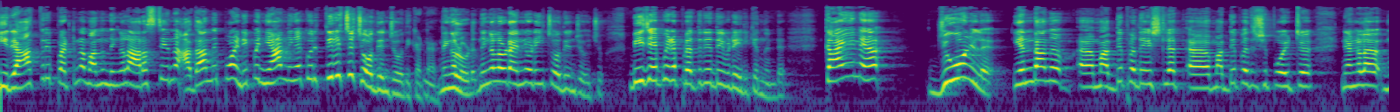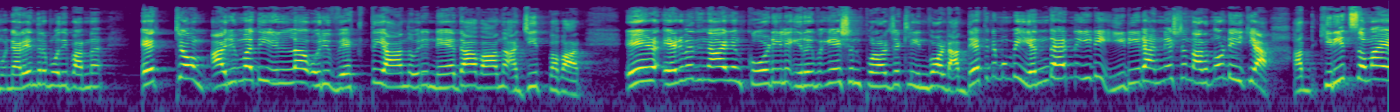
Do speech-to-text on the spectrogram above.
ഈ രാത്രി പെട്ടെന്ന് വന്ന് നിങ്ങൾ അറസ്റ്റ് ചെയ്യുന്ന അതാണ് പോയിന്റ് ഇപ്പം ഞാൻ നിങ്ങൾക്ക് ഒരു തിരിച്ചു ചോദ്യം ചോദിക്കട്ടെ നിങ്ങളോട്. നിങ്ങളോട് എന്നോട് ഈ ചോദ്യം ചോദിച്ചു. ബി ജെ പിയുടെ പ്രതിനിധി ഇവിടെ ഇരിക്കുന്നുണ്ട്. കഴിഞ്ഞ ജൂണിൽ എന്താണ് മധ്യപ്രദേശിലെ മധ്യപ്രദേശിൽ പോയിട്ട് ഞങ്ങൾ നരേന്ദ്രമോദി പറഞ്ഞ ഏറ്റവും അഴിമതിയുള്ള ഒരു വ്യക്തിയാണ് ഒരു നേതാവാണ് അജിത് പവാർ. ഏഴ് എഴുപതിനായിരം കോടിയിൽ ഇറിഗേഷൻ പ്രോജക്റ്റിൽ ഇൻവോൾവ് അദ്ദേഹത്തിന് മുമ്പ് എന്തായിരുന്നു ഇ ഡി? ഇ ഡിയുടെ അന്വേഷണം നടന്നുകൊണ്ടിരിക്കുക. കിരീത് സൊമയ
